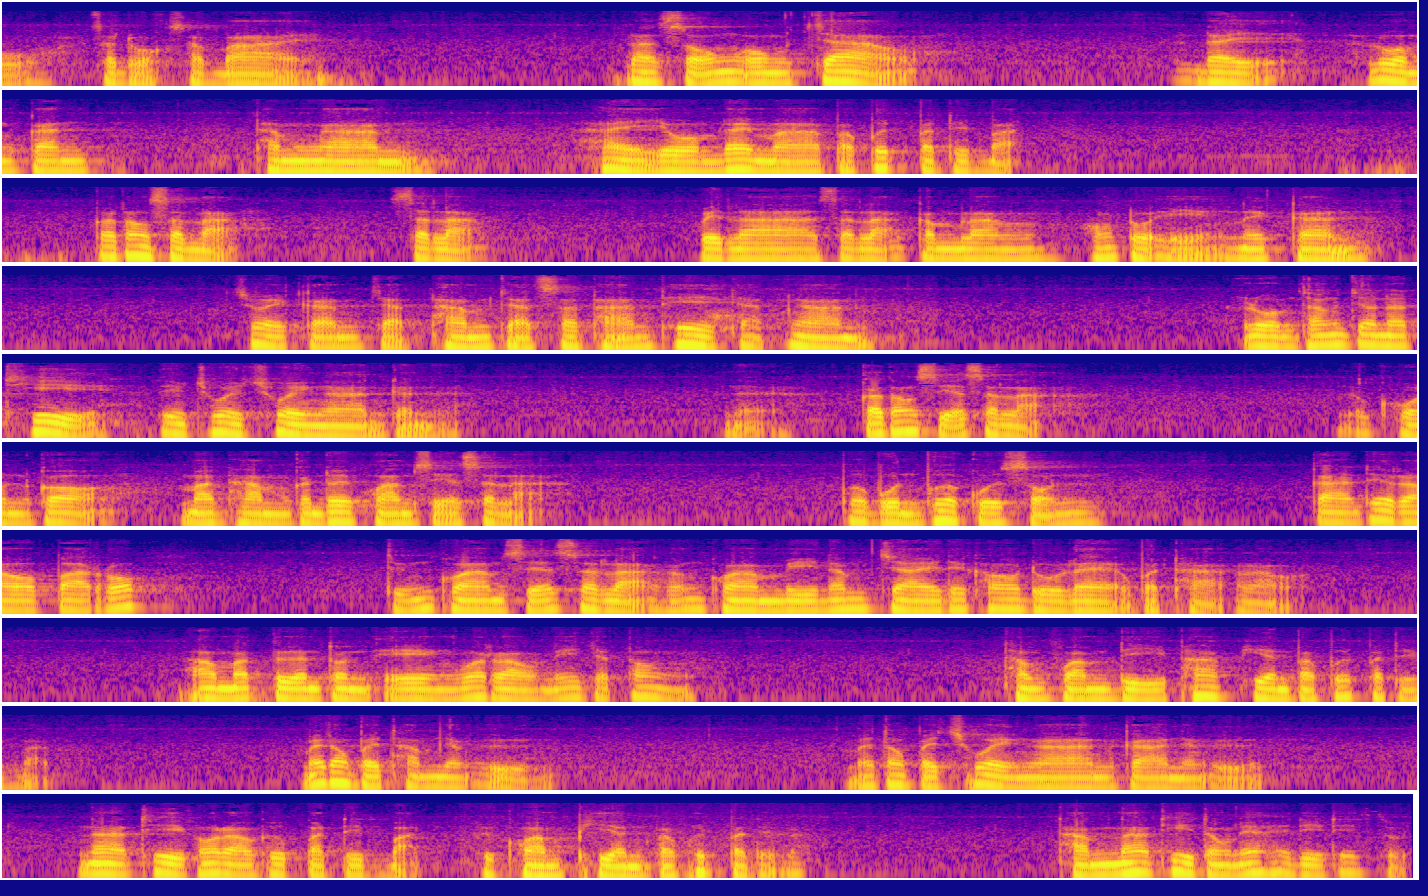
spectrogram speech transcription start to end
สะดวกสบาย พระสงฆ์องค์เจ้า ได้ร่วมกันทำงานให้โยมได้มาประพฤติปฏิบัติ ก็ต้องสละสละเวลาสละกำลังของตัวเองในการช่วยกันจัดทำจัดสถานที่จัดงาน รวมทั้งเจ้าหน้าที่ ที่ช่วยช่วยงานกันนะก็ต้องเสียสละทุกคนก็มาทำกันด้วยความเสียสละ เพื่อบุญเพื่อกุศล การที่เราปารบถึงความเสียสละของความมีน้ำใจที่เขาดูแลอุปถากเรา เอามาเตือนตนเองว่าเรานี้จะต้องทำความดีภาคเพียรประพฤติปฏิบัติ ไม่ต้องไปทำอย่างอื่น ไม่ต้องไปช่วยงานการอย่างอื่น หน้าที่ของเราคือปฏิบัติ คือความเพียรประพฤติปฏิบัติทำหน้าที่ตรงนี้ให้ดีที่สุด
